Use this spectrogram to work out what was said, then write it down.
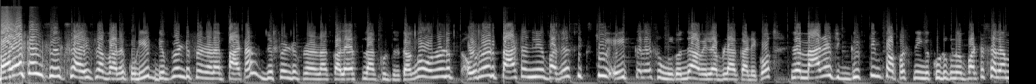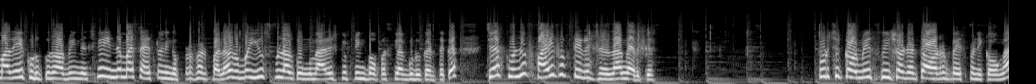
பலட்டன் சில்க் சாரீஸ்ல வரக்கூடிய டிஃப்ரெண்ட் டிஃப்ரெண்டான பேட்டர்ன்ஸ் டிஃப்ரெண்ட் டிஃப்ரெண்டான கலர்ஸ்லாம் கொடுத்துருக்காங்க. ஒன்னோட ஒரு ஒரு பேட்டர்ன்லயும் பார்த்தீங்கன்னா சிக்ஸ் டு எயிட் கலர்ஸ் உங்களுக்கு வந்து அவைலபிளா கிடைக்கும். இல்ல மேரேஜ் கிஃப்டிங் பர்பஸ் நீங்க கொடுக்கணும் பட்டு சில மாதிரியே கொடுக்கணும் அப்படின்னு வச்சுக்க இந்த மாதிரி சைஸ்ல நீங்க ப்ரிஃபர் பண்ணலாம். ரொம்ப யூஸ்ஃபுல்லா இருக்கும் உங்க மேரேஜ் கிஃப்டிங் பர்பஸ்லாம் கொடுக்கறதுக்கு. ஜஸ்ட் வந்து ஃபைவ் ஃபிஃப்டி ரேஞ்சில் தாங்க இருக்கு. பிடிச்சிருக்கோமே ஸ்கிரீன்ஷாட் எடுத்து ஆர்டர் பிளேஸ் பண்ணிக்கோங்க.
